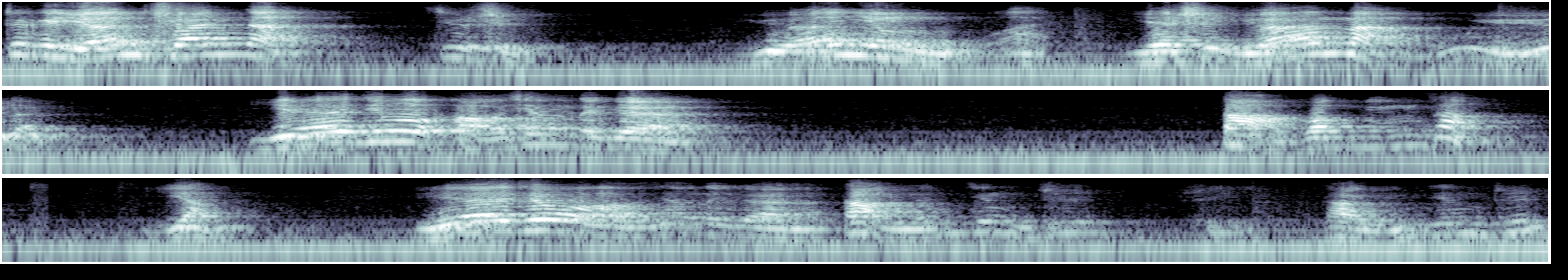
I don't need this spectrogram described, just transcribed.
这个圆圈呢，就是圆盈无碍，也是圆满无余了，也就好像那个大光明藏一样，也就好像那个大圆镜智是一，大圆镜智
